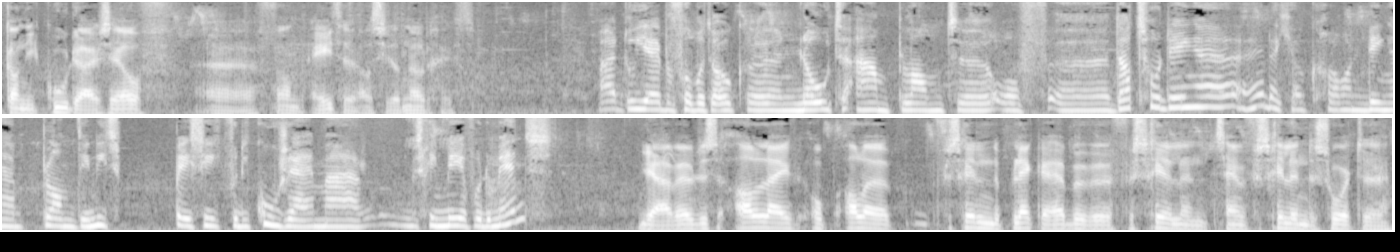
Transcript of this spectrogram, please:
kan die koe daar zelf uh, van eten als hij dat nodig heeft. Doe jij bijvoorbeeld ook uh, noten aanplanten of uh, dat soort dingen? Hè? Dat je ook gewoon dingen plant die niet specifiek voor die koe zijn, maar misschien meer voor de mens? Ja, we hebben dus allerlei, op alle verschillende plekken hebben we verschillend, zijn verschillende soorten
